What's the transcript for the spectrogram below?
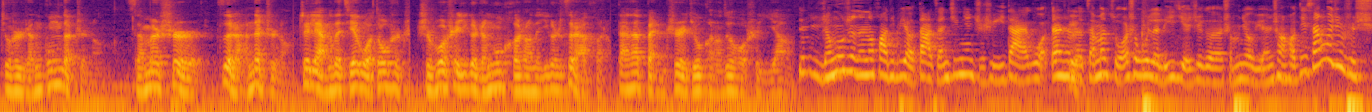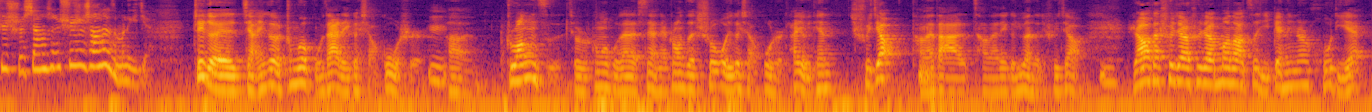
就是人工的智能，咱们是自然的智能。这两个的结果都是，只不过是一个人工合成的，一个是自然合成，但它本质有可能最后是一样的。人工智能的话题比较大，咱今天只是一带而过。但是呢，咱们主要是为了理解这个什么叫原创。好，第三个就是虚实相生。虚实相生怎么理解？这个讲一个中国古代的一个小故事，嗯啊，庄子就是中国古代的思想家，庄子说过一个小故事。他有一天睡觉，躺在大躺在这个院子里睡觉，然后他睡觉睡觉梦到自己变成一只蝴蝶，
